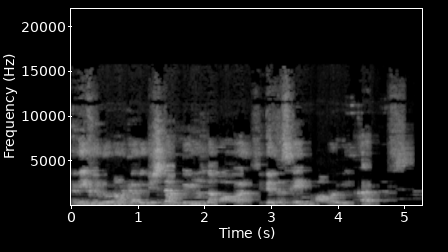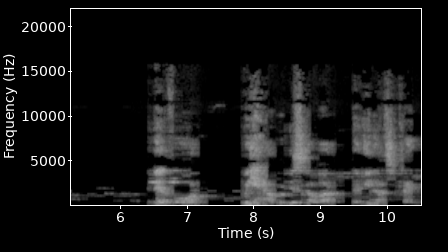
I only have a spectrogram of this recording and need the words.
And if you do not have wisdom to use the power, then the same power will corrupt us. Therefore, we have to discover the inner strength.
